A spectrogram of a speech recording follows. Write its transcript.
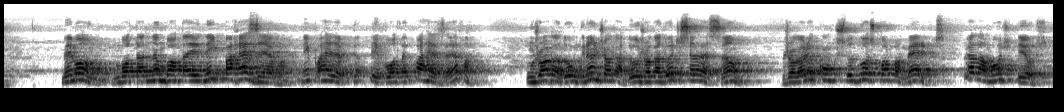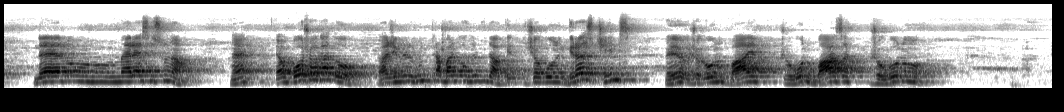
Meu irmão, não botar, não botar ele nem para reserva. Nem para reserva. Ele bota ele para reserva. Um jogador, um grande jogador, jogador de seleção o jogador que conquistou duas Copas Américas, pelo amor de Deus, né? Não, não, merece isso não, né? É um bom jogador. Eu admiro muito o trabalho do Arthur Vidal, que ele jogou em grandes times, entendeu? jogou no Bayern, jogou no Barça, jogou no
